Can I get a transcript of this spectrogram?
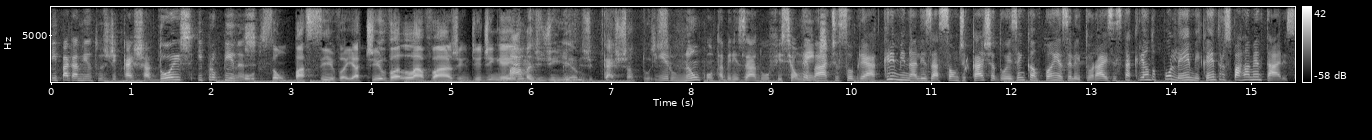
em pagamentos de caixa 2 e propinas. Corrupção passiva e ativa, lavagem de dinheiro. Mala de dinheiro de caixa 2. Dinheiro não contabilizado oficialmente. Debate sobre a criminalização de caixa 2 em campanhas eleitorais está criando polêmica entre os parlamentares.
